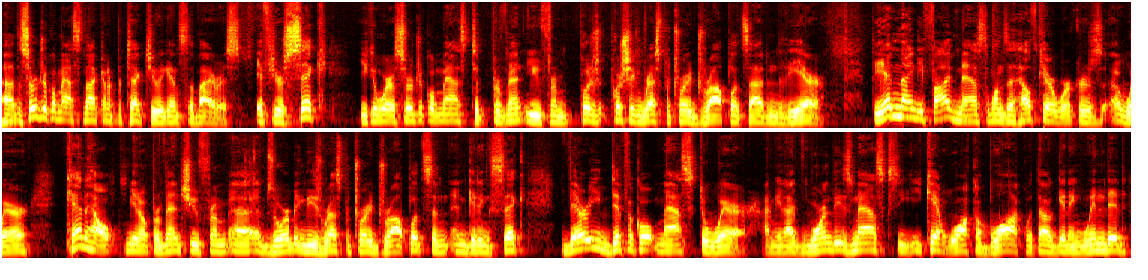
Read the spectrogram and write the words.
Uh, the surgical mask is not going to protect you against the virus. If you're sick you can wear a surgical mask to prevent you from push, pushing respiratory droplets out into the air. The N95 masks, the ones that healthcare workers uh, wear, can help, you know, prevent you from uh, absorbing these respiratory droplets and, and, getting sick. Very difficult mask to wear. I mean, I've worn these masks. You, you can't walk a block without getting winded.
